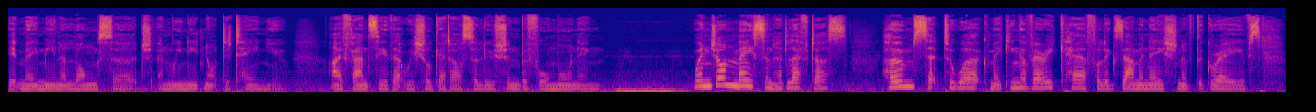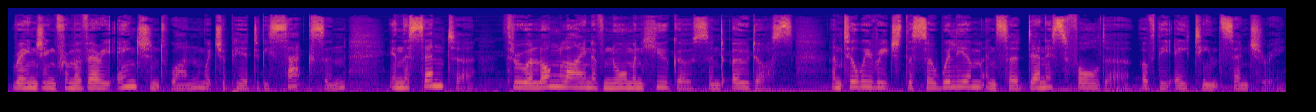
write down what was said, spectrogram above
It may mean a long search, and we need not detain you. I fancy that we shall get our solution before morning. When John Mason had left us, Holmes set to work making a very careful examination of the graves, ranging from a very ancient one, which appeared to be Saxon, in the centre, through a long line of Norman Hugos and Odos, until we reached the Sir William and Sir Denis Falder of the 18th century.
